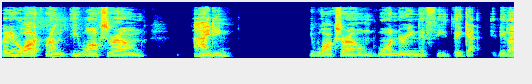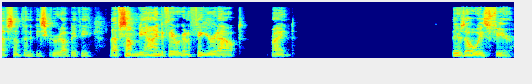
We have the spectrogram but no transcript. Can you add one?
But he walk run he walks around hiding he walks around wondering if he they got if he left something, if he screwed up, if he left something behind, if they were going to figure it out, right? There's always fear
